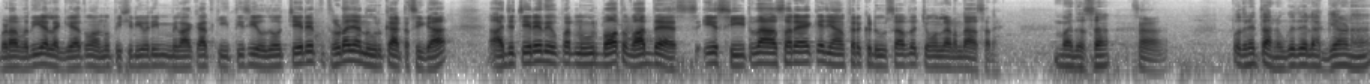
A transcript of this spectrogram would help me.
ਬੜਾ ਵਧੀਆ ਲੱਗਿਆ ਤੁਹਾਨੂੰ। ਪਿਛਲੀ ਵਾਰੀ ਮੁਲਾਕਾਤ ਕੀਤੀ ਸੀ ਉਦੋਂ ਚਿਹਰੇ ਤੇ ਥੋੜਾ ਜਿਹਾ ਨੂਰ ਘੱਟ ਸੀਗਾ। ਅੱਜ ਚਿਹਰੇ ਦੇ ਉੱਪਰ ਨੂਰ ਬਹੁਤ ਵੱਧ ਹੈ। ਇਹ ਸੀਟ ਦਾ ਅਸਰ ਹੈ ਕਿ ਜਾਂ ਫਿਰ ਖਡੂਰ ਸਾਹਿਬ ਦਾ ਚੋਣ ਲੜਨ ਦਾ ਅਸਰ ਹੈ? ਮੈਂ ਦੱਸਾਂ। ਹਾਂ। ਪਤਾ ਨਹੀਂ ਤੁਹਾਨੂੰ ਕਿਤੇ ਲੱਗ ਗਿਆ ਹੋਣਾ।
